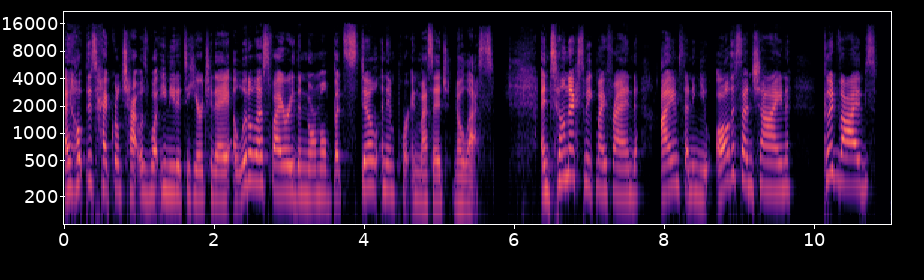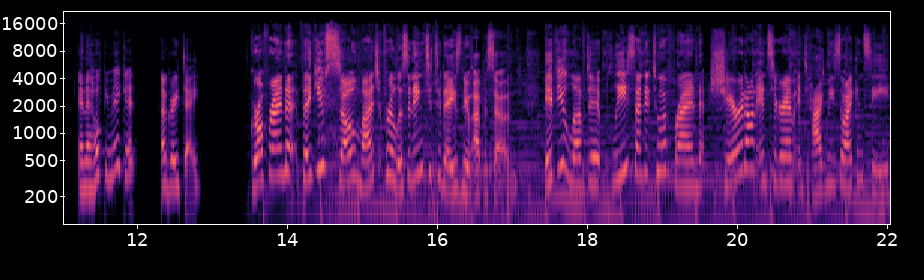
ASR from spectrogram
I hope this Hype Girl chat was what you needed to hear today. A little less fiery than normal, but still an important message, no less. Until next week, my friend, I am sending you all the sunshine, good vibes, and I hope you make it a great day. Girlfriend, thank you so much for listening to today's new episode. If you loved it, please send it to a friend, share it on Instagram, and tag me so I can see,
